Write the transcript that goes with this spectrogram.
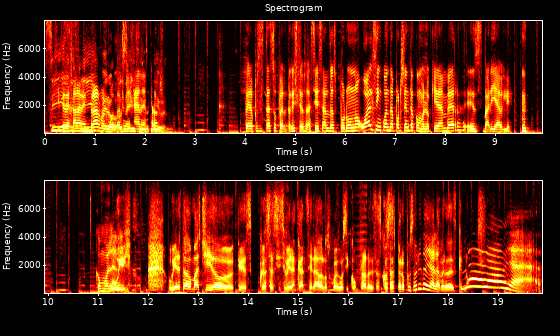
Sí, Si te dejaran entrar, pero Marmota, si me dejaran entrar. Pero pues está súper triste, o sea, si es al 2 por 1 o al 50% como lo quieran ver, es variable. como la... Uy, hubiera estado más chido que, es- o sea, si se hubieran cancelado los juegos y comprar de esas cosas, pero pues ahorita ya la verdad es que no. Ya.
